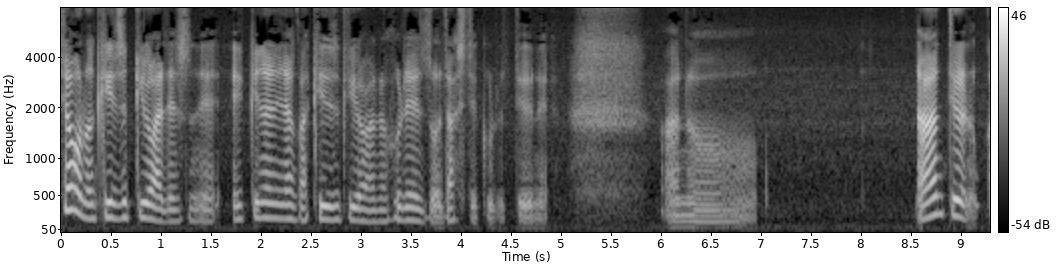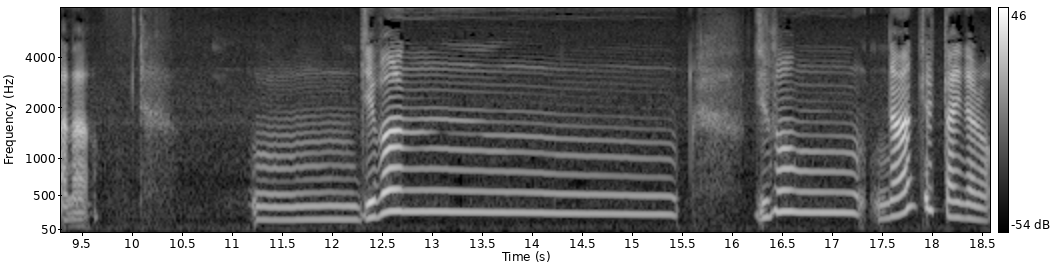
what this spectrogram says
今日の気づきはですね、いきなりなんか気づきはあのフレーズを出してくるっていうね、あのーなんていうのかな。うーん、自分、自分、なんて言ったらいいんだろう。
